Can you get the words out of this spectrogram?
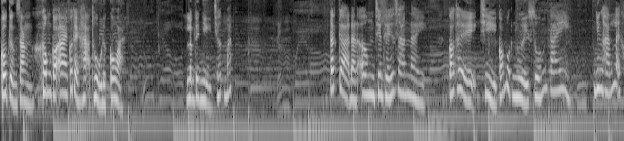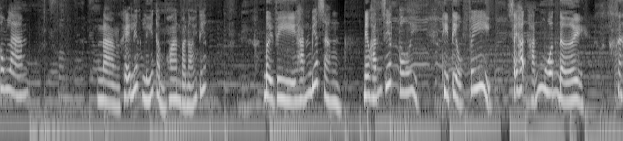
Cô tưởng rằng không có ai có thể hạ thủ được cô à? Lâm Tiên Nhi chớp mắt Tất cả đàn ông trên thế gian này, Có thể chỉ có một người xuống tay, Nhưng hắn lại không làm. Nàng khẽ liếc Lý Tầm Hoan và nói tiếp. Bởi vì hắn biết rằng, Nếu hắn giết tôi, Thì Tiểu Phi Sẽ hận hắn muôn đời.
